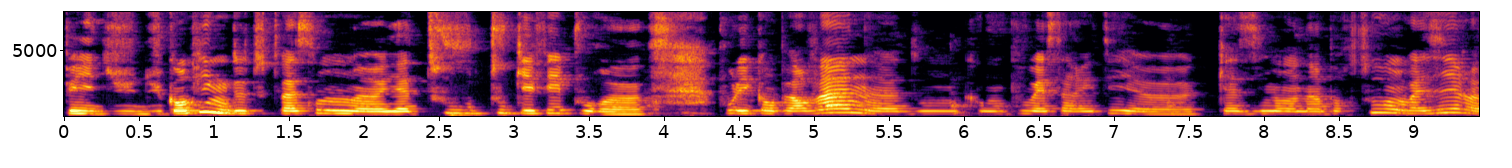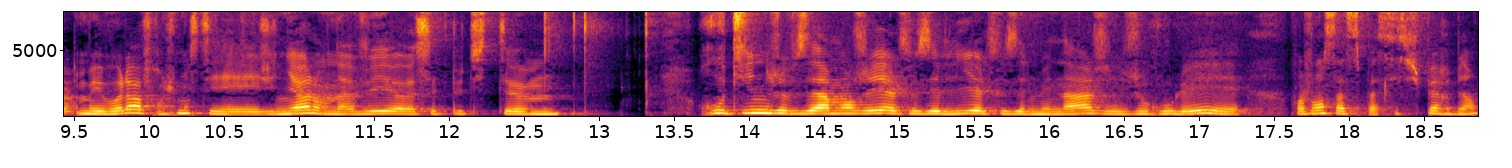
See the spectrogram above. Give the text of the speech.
pays du, du, camping. De toute façon, euh, il y a tout, tout qui est fait pour, euh, pour les campeurs van. donc, on pouvait s'arrêter quasiment n'importe où, on va dire. Mais voilà, franchement, c'était génial. On avait cette petite routine. Je faisais à manger, elle faisait le lit, elle faisait le ménage et je roulais. Et Franchement, ça se passait super bien.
